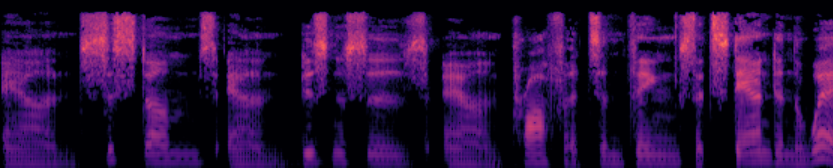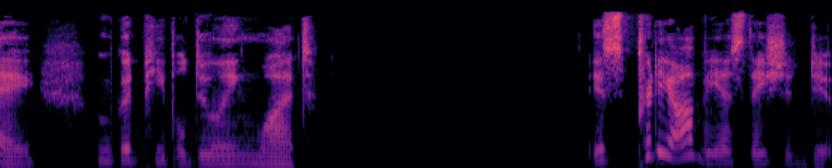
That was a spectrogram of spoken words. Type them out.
and systems and businesses and profits and things that stand in the way from good people doing what is pretty obvious they should do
